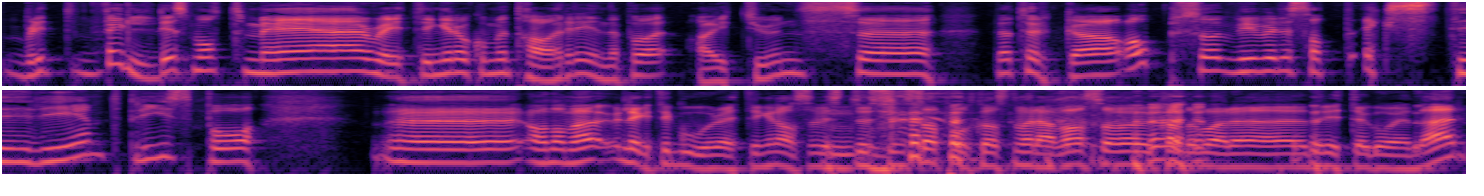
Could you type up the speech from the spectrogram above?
blitt veldig smått med ratinger og kommentarer inne på iTunes. eh, Det har tørka opp, så vi ville satt ekstremt pris på Uh, Og nå må jeg legge til gode ratinger. Altså hvis du Mm. syns podkasten var ræva, så kan du bare drite i å gå inn der.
